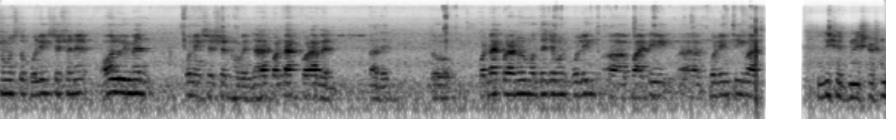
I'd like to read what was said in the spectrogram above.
সমস্ত পোলিং স্টেশনে অল উইমেন পোলিং স্টেশন হবেন যারা কন্ডাক্ট করাবেন তাদের। তো কন্ডাক্ট করানোর মধ্যে যেমন পোলিং পার্টি পোলিং টিম আছে। পুলিশ অ্যাডমিনিস্ট্রেশন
